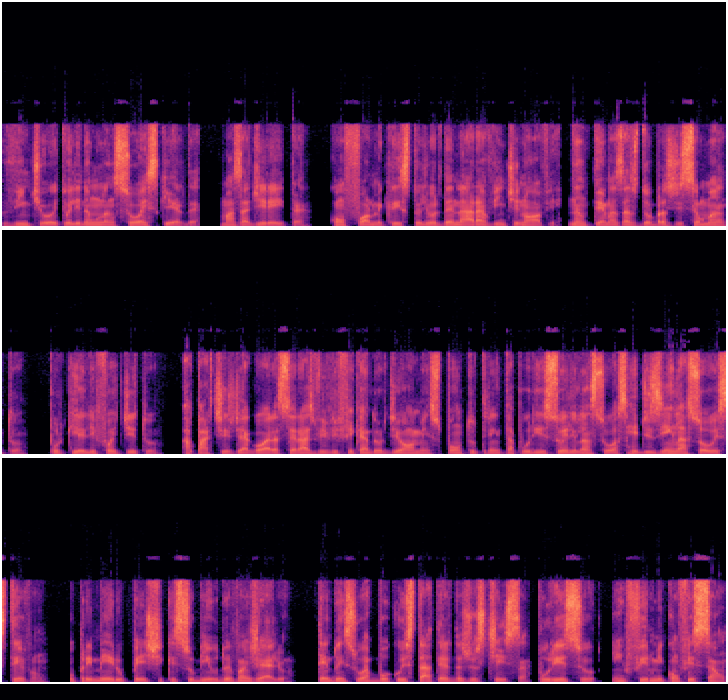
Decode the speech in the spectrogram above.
28 Ele não lançou à esquerda, mas à direita, conforme Cristo lhe ordenara. 29 Não temas as dobras de seu manto, porque ele foi dito, a partir de agora serás vivificador de homens. 30 Por isso ele lançou as redes e enlaçou Estevão, o primeiro peixe que subiu do evangelho tendo em sua boca o estáter da justiça. Por isso, em firme confissão,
